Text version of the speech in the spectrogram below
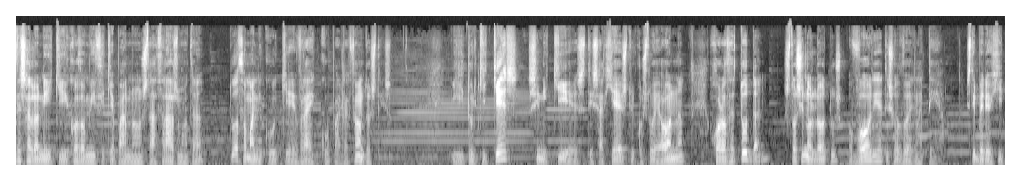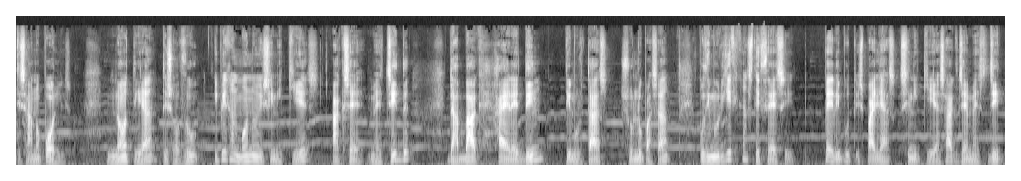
Θεσσαλονίκη οικοδομήθηκε πάνω στα θράσματα του Οθωμανικού και Εβραϊκού παρελθόντος της. Οι τουρκικές συνοικίες της αρχές του 20ου αιώνα χωροθετούνταν στο σύνολό τους βόρεια της οδού Εγνατία, στην περιοχή της Ανοπόλης. Νότια της οδού υπήρχαν μόνο οι συνοικίες Αξέ Μετσίντ, Νταμπάκ Χαερεντίν, Τιμουρτάς, Σουλούπασα, που δημιουργήθηκαν στη θέση περίπου της παλιάς συνοικίας Ακτζέμες Τζιτ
